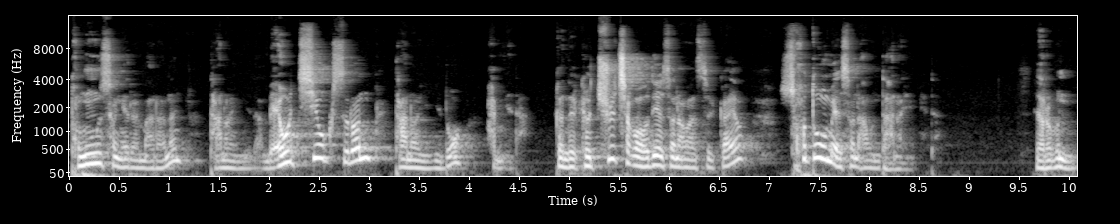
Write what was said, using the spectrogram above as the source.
동성애를 말하는 단어입니다. 매우 치욕스러운 단어이기도 합니다. 그런데 그 출처가 어디에서 나왔을까요? 소돔에서 나온 단어입니다. 여러분,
